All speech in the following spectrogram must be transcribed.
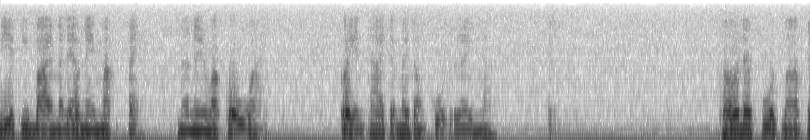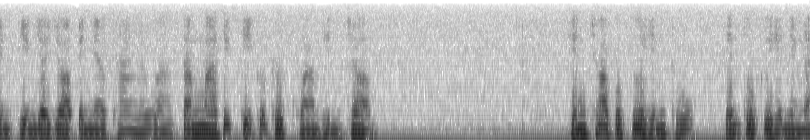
มีอธิบายมาแล้วในมรรคแปดในวัคโกวายก็เห็นท่าจะไม่ต้องพูดอะไรมากเขาได้พูดมาเป็นเพียงย่อๆเป็นแนวทางเลยว่า สัมมาทิฏฐิก็คือความเห็นชอบ เห็นชอบก็คือเห็นถูก เห็นถูกคือเห็นอย่างไร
